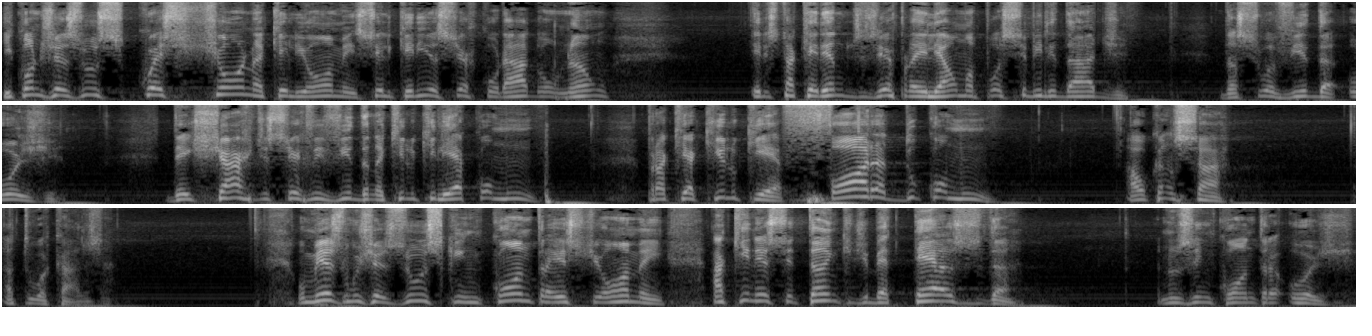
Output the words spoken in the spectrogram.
E quando Jesus questiona aquele homem se ele queria ser curado ou não, ele está querendo dizer para ele: há uma possibilidade da sua vida hoje deixar de ser vivida naquilo que lhe é comum, para que aquilo que é fora do comum alcançar a tua casa. O mesmo Jesus que encontra este homem aqui nesse tanque de Betesda nos encontra hoje.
